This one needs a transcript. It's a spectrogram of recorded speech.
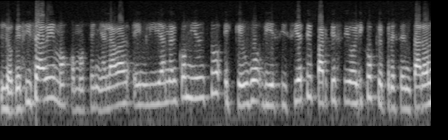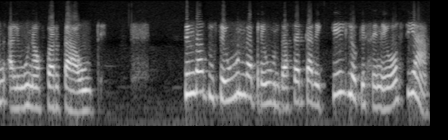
Lo que sí sabemos, como señalaba Emiliana al comienzo, es que hubo 17 parques eólicos que presentaron alguna oferta a UTE. Siendo tu segunda pregunta acerca de qué es lo que se negocia,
